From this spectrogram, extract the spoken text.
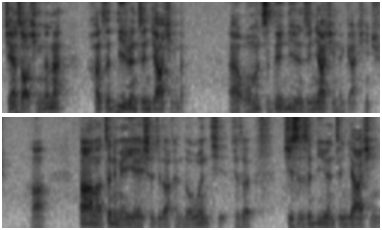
减少型的呢，还是利润增加型的？哎，我们只对利润增加型的感兴趣啊。当然了，这里面也涉及到很多问题，就是即使是利润增加型，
